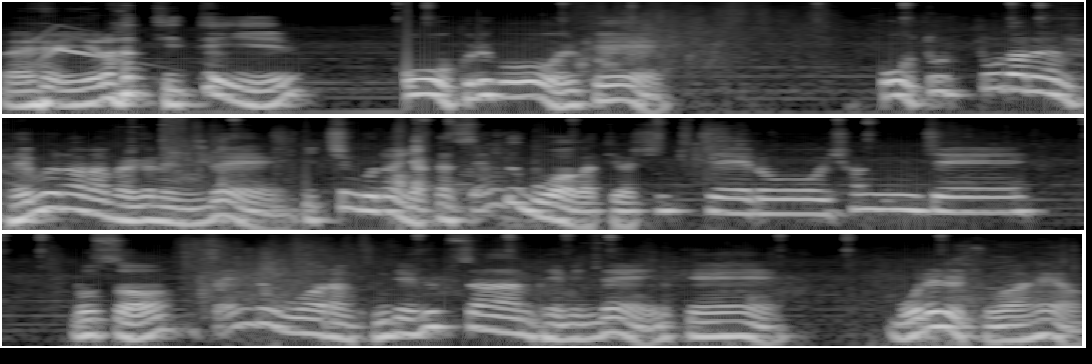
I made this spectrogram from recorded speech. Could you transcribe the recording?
네, 이런 디테일. 오 그리고 이렇게 오또또 또 다른 뱀을 하나 발견했는데 이 친구는 약간 샌드보아 같아요. 실제로 현재로서 샌드보아랑 굉장히 흡사한 뱀인데 이렇게 모래를 좋아해요.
